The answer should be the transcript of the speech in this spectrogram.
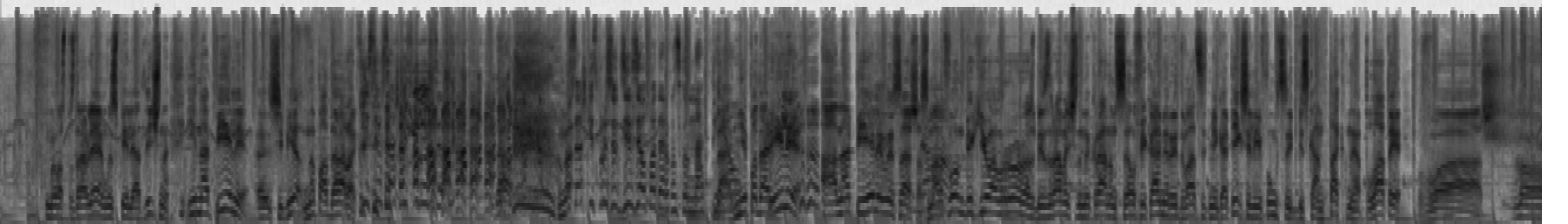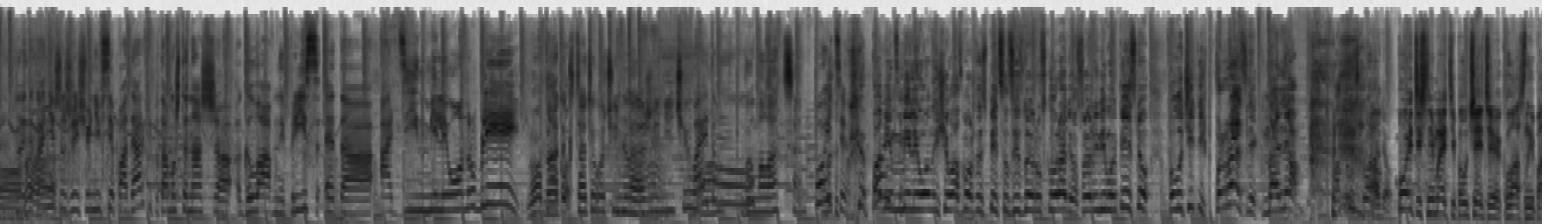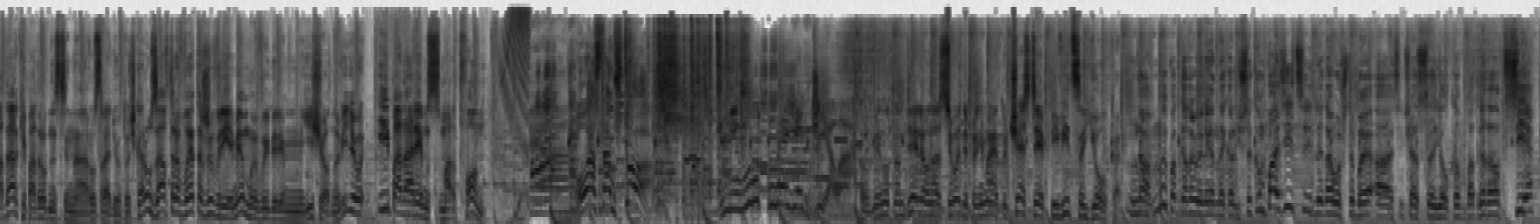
Мы вас поздравляем, вы спели отлично. И напели э, себе на подарок. Если у Сашки спросят, у Сашки спросят, где взял подарок, он сказал, напел. Да, не подарили, а напели вы, Саша. Смартфон BQ Aurora с безрамочным экраном, селфи-камерой 20 мегапикселей и функцией бесконтактной оплаты ваш. Но это, конечно же, еще не все подарки, потому что наш э, главный приз — это 1 миллион рублей. Ну, вот Ну, так это, вот. кстати, очень даже ничего. поэтому Вы вот- молодцы. Пойте. Помимо пойте. миллиона еще возможность спеть со звездой русского радио свою любимую песню, получить их праздник на лям от русского А, радио. Пойте, снимайте, получайте классные подарки. Подробности на rusradio.ru. Завтра в это же время мы выберем еще одно видео и подарим смартфон. У вас там что? Минутное дело. В минутном деле у нас сегодня принимает участие певица Елка. Да, мы подготовили энное количество композиций для того, чтобы а, сейчас елка отгадала все.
